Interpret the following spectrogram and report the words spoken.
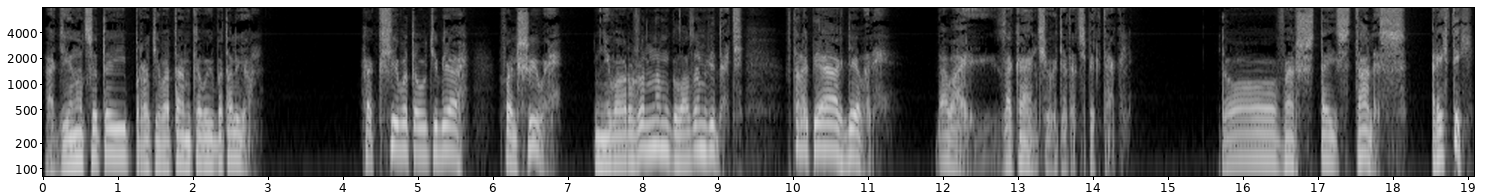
одиннадцатый противотанковый батальон». «А ксива-то у тебя фальшивая, невооруженным глазом видать. В торопях делали. Давай заканчивать этот спектакль». «До верштейсталес. Рихтый.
